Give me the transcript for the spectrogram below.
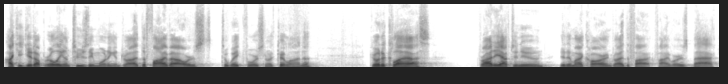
I could get up early on Tuesday morning and drive the five hours to Wake Forest, North Carolina, go to class. Friday afternoon, get in my car and drive the five, five hours back.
